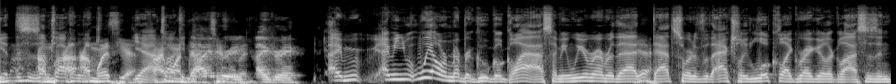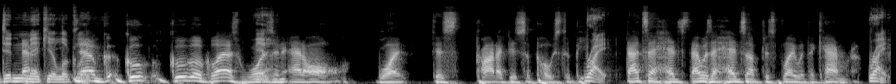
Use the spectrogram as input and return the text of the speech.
yeah, this is I'm, talking. I'm with you. Yeah, I'm I talking. want that I agree. I agree. I, I mean, we all remember Google Glass. I mean, we remember that Yeah. that sort of actually looked like regular glasses and didn't make you look now, like Gu- Gu- Google Glass wasn't at all what this product is supposed to be. right, That's a heads. That was a heads up display with the camera. right,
